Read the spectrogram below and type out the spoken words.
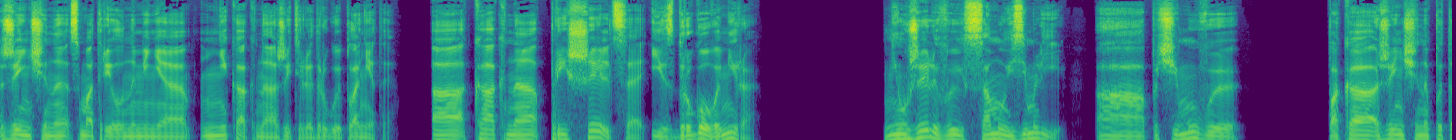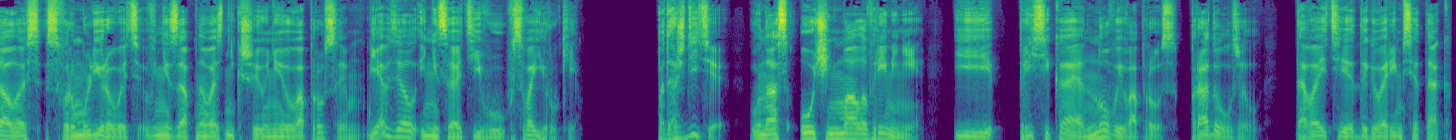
Женщина смотрела на меня не как на жителя другой планеты. а как на пришельца из другого мира. Неужели вы с самой Земли? А почему вы... Пока женщина пыталась сформулировать внезапно возникшие у нее вопросы, я взял инициативу в свои руки. «Подождите, у нас очень мало времени», и, пресекая новый вопрос, продолжил. «Давайте договоримся так.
